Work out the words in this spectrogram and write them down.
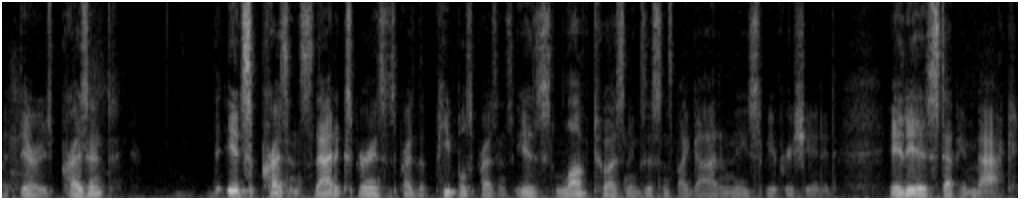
But there is present, its presence, that experience is present. The people's presence is love to us in existence by God and needs to be appreciated. It is stepping back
